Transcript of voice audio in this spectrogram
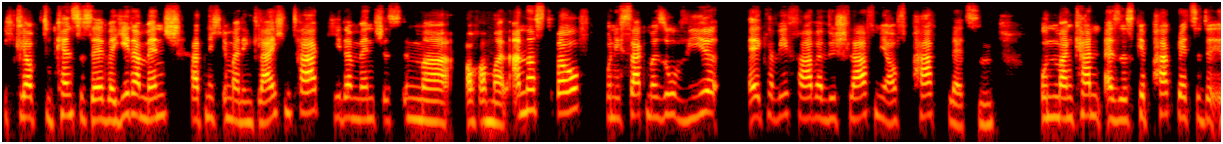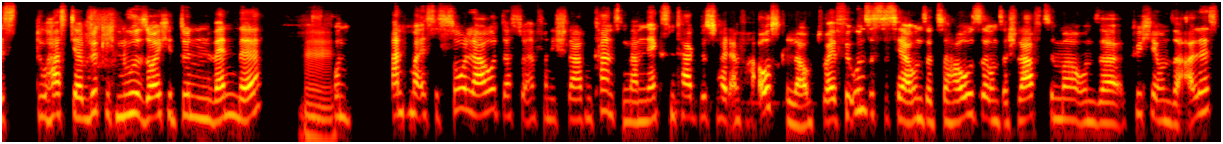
ich glaube, du kennst es selber, jeder Mensch hat nicht immer den gleichen Tag, jeder Mensch ist immer auch, auch mal anders drauf. Und ich sag mal so, wir Lkw-Fahrer, wir schlafen ja auf Parkplätzen. Und man kann, also es gibt Parkplätze, da ist, du hast ja wirklich nur solche dünnen Wände. Hm. Und manchmal ist es so laut, dass du einfach nicht schlafen kannst. Und am nächsten Tag bist du halt einfach ausgelaugt, weil für uns ist es ja unser Zuhause, unser Schlafzimmer, unsere Küche, unser alles.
